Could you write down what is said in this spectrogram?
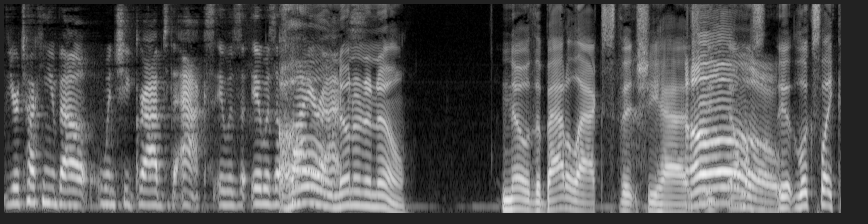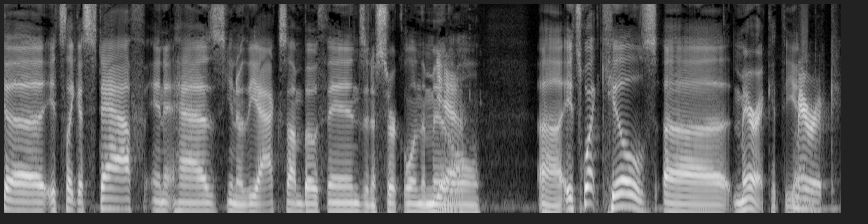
You're talking about when she grabbed the axe. It was it was a fire oh axe. no no no no no the battle axe that she has it, Oh. almost, it looks like a it's like a staff and it has you know the axe on both ends and a circle in the middle uh, it's what kills uh, Merrick at the end Merrick.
